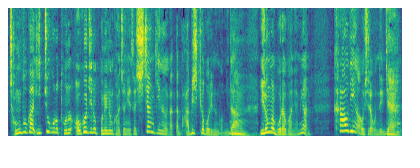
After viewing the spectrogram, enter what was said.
정부가 이쪽으로 돈을 어거지로 보내는 과정에서 시장 기능을 갖다 마비시켜 버리는 겁니다. 음. 이런 걸 뭐라고 하냐면 crowding out이라고 하는데 이제 예. 한,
